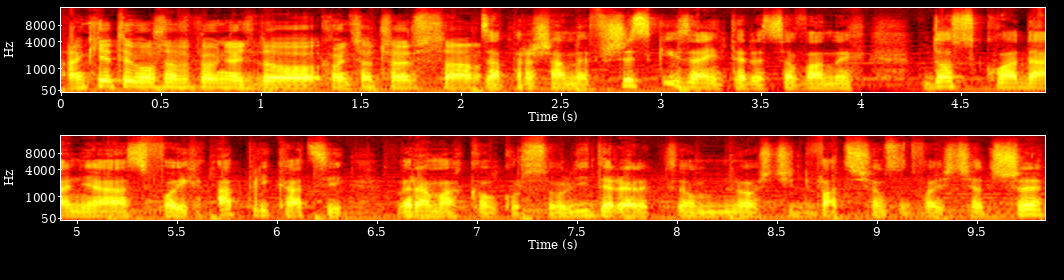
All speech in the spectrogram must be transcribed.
Ankiety można wypełniać do końca czerwca. Zapraszamy wszystkich zainteresowanych do składania swoich aplikacji w ramach konkursu Lider Elektromobilności 2023.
